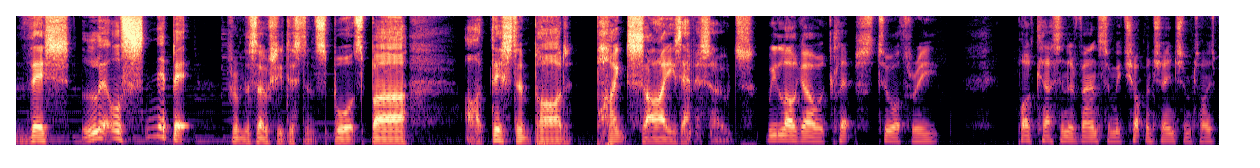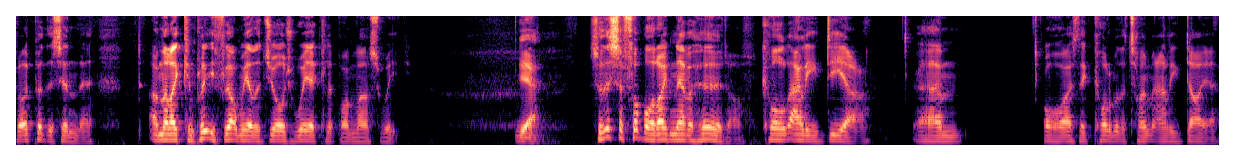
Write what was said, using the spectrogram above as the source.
this little snippet from the socially distant sports bar, our distant pod pint size episodes. We log our clips two or three podcasts in advance and we chop and change sometimes, but I put this in there. And then I completely forgot we had the George Weah clip on last week. Yeah. So this is a footballer I'd never heard of called Ali Dia, um, or as they called him at the time, Ali Dyer.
